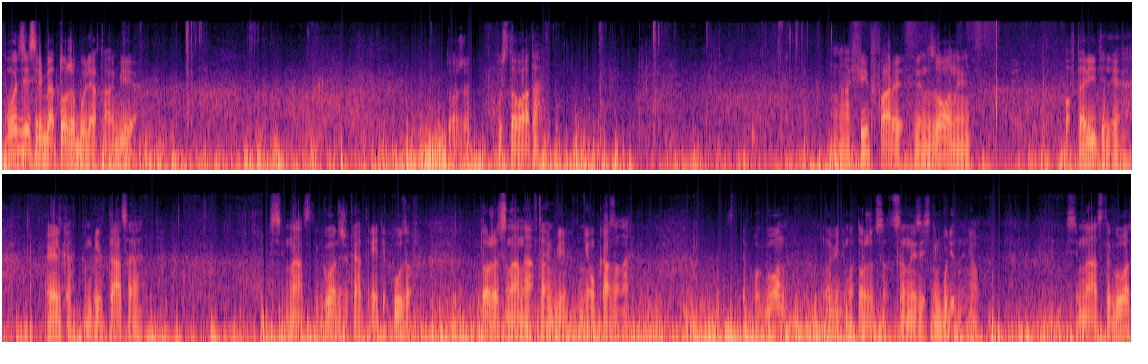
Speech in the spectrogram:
Ну, вот здесь, ребят, тоже были автомобили. Тоже пустовато. А, Фит, фары линзованные, повторители, Элька, комплектация. 17 год, ЖК, третий кузов. Тоже цена на автомобиль не указана. Степ-вагон, ну, видимо, тоже цены здесь не будет на нем. 17 год.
